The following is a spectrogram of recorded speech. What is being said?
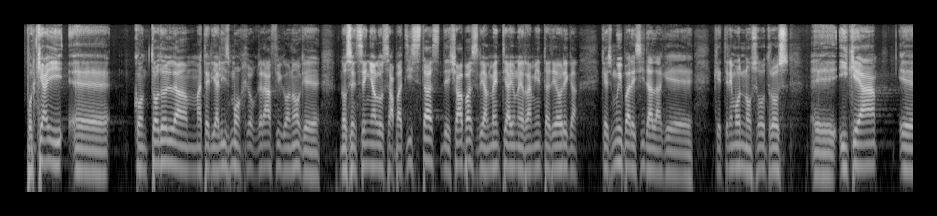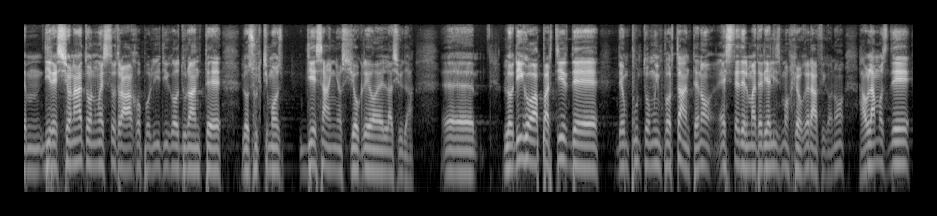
porque hay, eh, con todo el materialismo geográfico ¿no? que nos enseñan los zapatistas de Chiapas, realmente hay una herramienta teórica que es muy parecida a la que, que tenemos nosotros eh, y que ha em, direccionado nuestro trabajo político durante los últimos 10 años, yo creo, en la ciudad. Eh, lo digo a partir de, un punto muy importante, ¿no? este del materialismo geográfico. ¿no? Hablamos de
